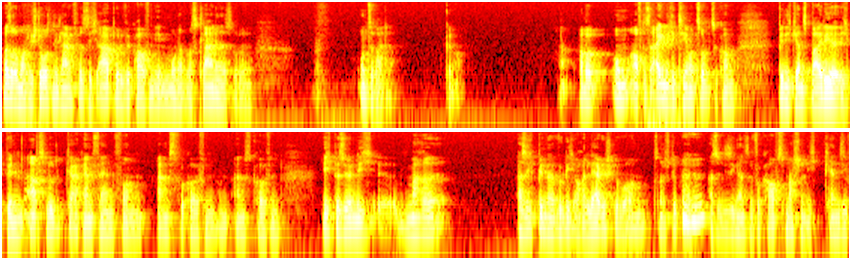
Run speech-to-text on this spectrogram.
was auch immer, wir stoßen die langfristig ab oder wir kaufen jeden Monat was Kleines oder und so weiter. Genau. Ja, aber um auf das eigentliche Thema zurückzukommen, bin ich ganz bei dir. Ich bin absolut gar kein Fan von Angstverkäufen und Angstkäufen. Ich persönlich äh, mache, also ich bin da wirklich auch allergisch geworden, so ein Stück weit. Mhm. Also diese ganzen Verkaufsmaschen, ich kenne sie,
